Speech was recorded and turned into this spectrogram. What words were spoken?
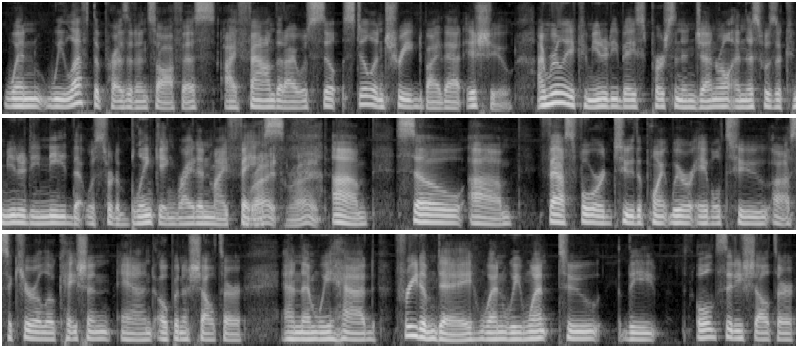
When we left the president's office, I found that I was still, still intrigued by that issue. I'm really a community based person in general, and this was a community need that was sort of blinking right in my face. Right, right. Um, so, um, fast forward to the point we were able to uh, secure a location and open a shelter. And then we had Freedom Day when we went to the old city shelter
